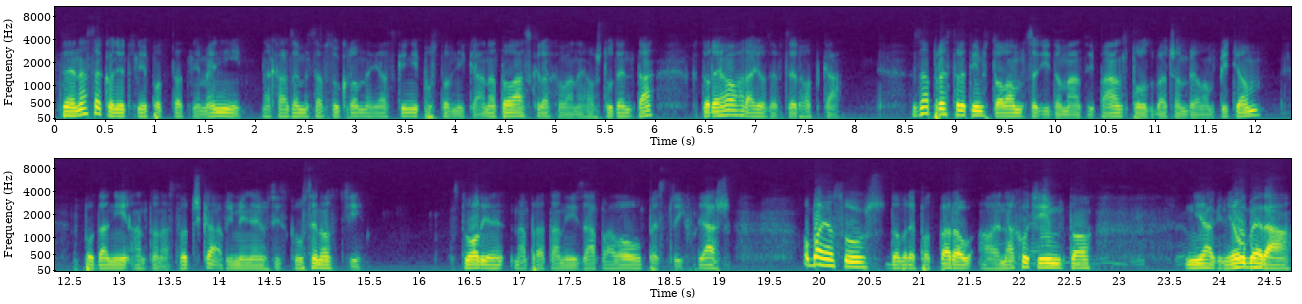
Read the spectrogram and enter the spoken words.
Scéna sa konečne podstatne mení. Nachádzame sa v súkromnej jaskyni pustovníka Anatola, skrachovaného študenta, ktorého hrá Jozef Cerhotka. Za prestretým stolom sedí domáci pán spolu s bačom Belom Piťom v podaní Antona Svrčka a vymieňajú si skúsenosti. Stôl je naprataný záplavou pestrých fľaš. Obaja sú už dobre pod parou, ale na chuť im to nijak neuberá.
